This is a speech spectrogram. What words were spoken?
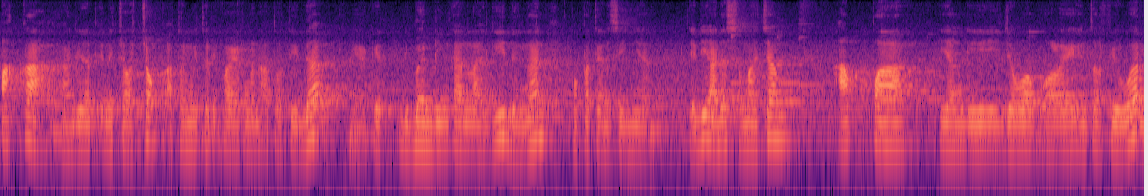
apakah kandidat ini cocok atau meet requirement atau tidak ya dibandingkan lagi dengan kompetensinya. Jadi ada semacam apa yang dijawab oleh interviewer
